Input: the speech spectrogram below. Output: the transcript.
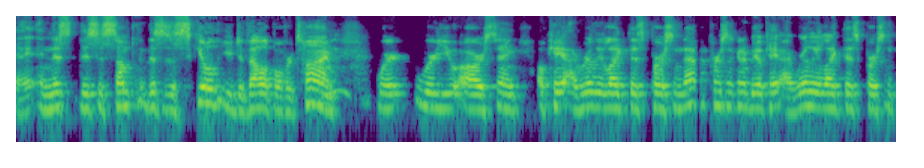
okay? And this this is something this is a skill that you develop over time mm. where where you are saying okay i really like this person that person's going to be okay i really like this person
